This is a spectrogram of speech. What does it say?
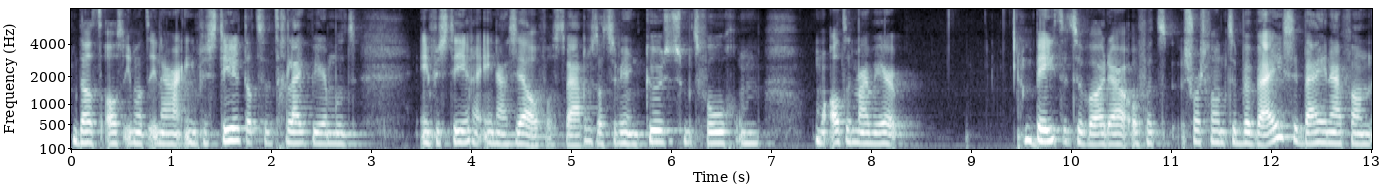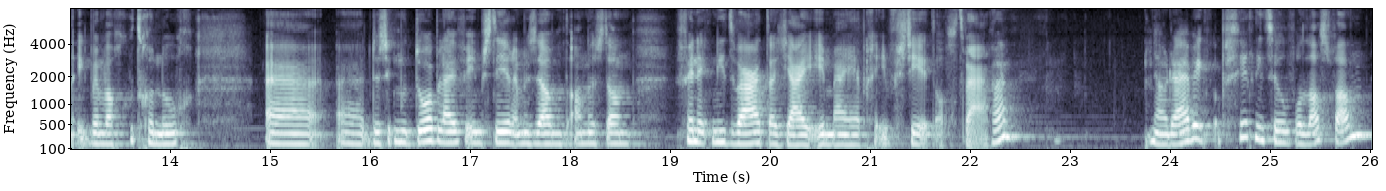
dat als iemand in haar investeert, dat ze het gelijk weer moet investeren in haarzelf, als het ware. Dus dat ze weer een cursus moet volgen om, om altijd maar weer beter te worden of het soort van te bewijzen bijna van ik ben wel goed genoeg. Uh, uh, dus ik moet door blijven investeren in mezelf, want anders dan vind ik niet waard dat jij in mij hebt geïnvesteerd, als het ware. Nou, daar heb ik op zich niet zoveel last van.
